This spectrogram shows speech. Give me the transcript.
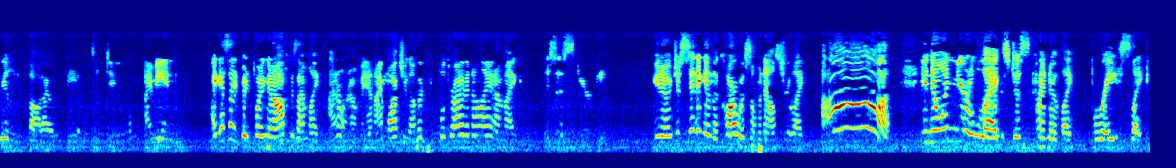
really thought I would be able to do. I mean, I guess I'd been putting it off because I'm like, I don't know, man. I'm watching other people drive in LA, and I'm like, this is scary. You know, just sitting in the car with someone else, you're like, ah! You know, when your legs just kind of like brace, like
